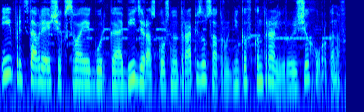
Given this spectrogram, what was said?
и представляющих в своей горькой обиде роскошную трапезу сотрудников контролирующих органов.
